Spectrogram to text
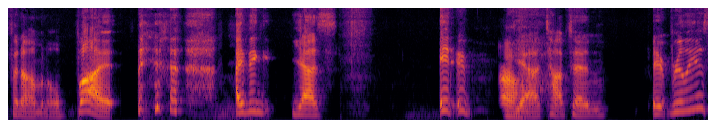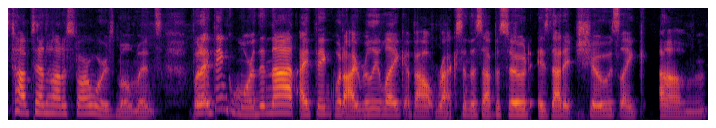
phenomenal. But I think yes, it, it Oh. yeah, top 10. It really is top 10 hottest Star Wars moments. But I think more than that, I think what I really like about Rex in this episode is that it shows like um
